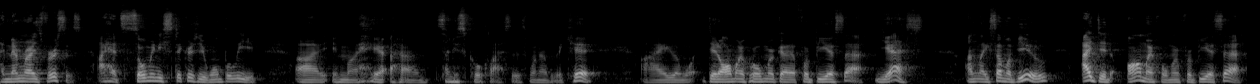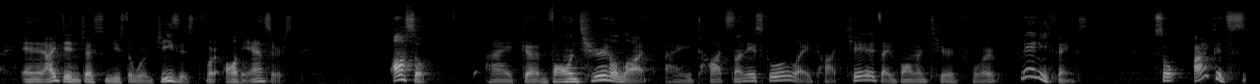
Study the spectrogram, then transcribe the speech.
I memorized verses. I had so many stickers you won't believe uh, in my uh, Sunday school classes when I was a kid. I did all my homework uh, for BSF. Yes, unlike some of you, I did all my homework for BSF, and I didn't just use the word Jesus for all the answers. Also, I uh, volunteered a lot. I taught Sunday school, I taught kids, I volunteered for many things. So I could s-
